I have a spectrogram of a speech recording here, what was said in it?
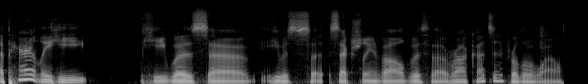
Apparently, he he was uh, he was uh, sexually involved with uh, Rock Hudson for a little while.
